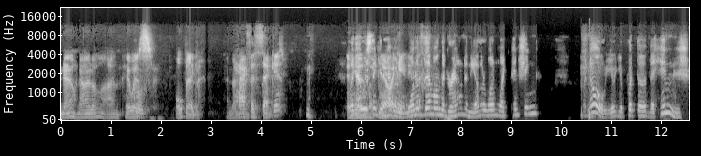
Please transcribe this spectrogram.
no not at all Um, it was open like and then Half I- a second. Like I then, was thinking no, having one of them on the ground and the other one like pinching. But no, you, you put the, the hinge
